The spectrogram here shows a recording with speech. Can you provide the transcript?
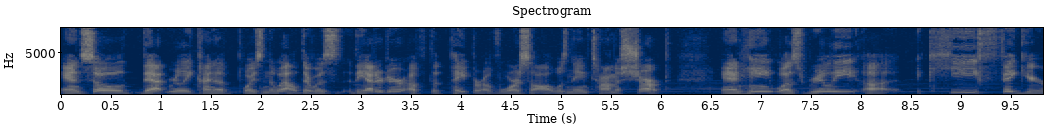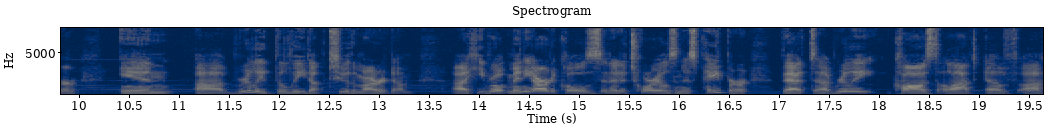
And so that really kind of poisoned the well. There was the editor of the paper of Warsaw was named Thomas Sharp, and he was really uh, key figure in uh, really the lead up to the martyrdom. Uh, he wrote many articles and editorials in his paper that uh, really caused a lot of uh,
